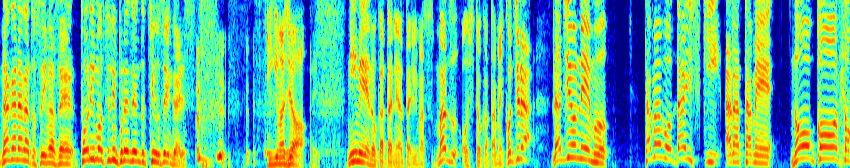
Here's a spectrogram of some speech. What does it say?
なかなかとすいません。鳥もつにプレゼント抽選会です。行きましょう。2名の方に当たります。まず、お一方目。こちら、ラジオネーム、卵大好き改め、脳梗塞。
